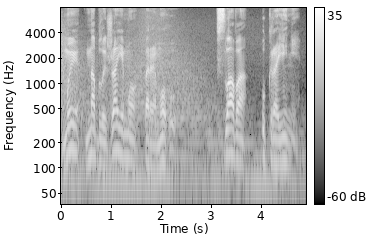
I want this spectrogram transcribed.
ми наближаємо перемогу. Слава Україні!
